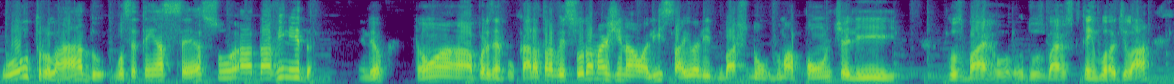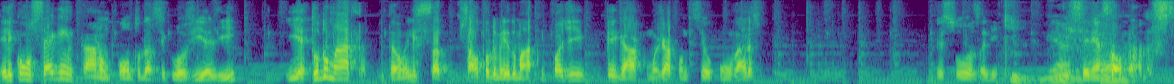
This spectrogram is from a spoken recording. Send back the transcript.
O outro lado, você tem acesso à, da avenida, entendeu? Então, a- a- por exemplo, o cara atravessou da marginal ali, saiu ali debaixo do- de uma ponte ali dos bairros, dos bairros que tem do lado de lá, ele consegue entrar num ponto da ciclovia ali e é tudo mata. Então ele sa- salta do meio do mato e pode pegar, como já aconteceu com várias pessoas ali Que merda. e serem foda. assaltadas.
